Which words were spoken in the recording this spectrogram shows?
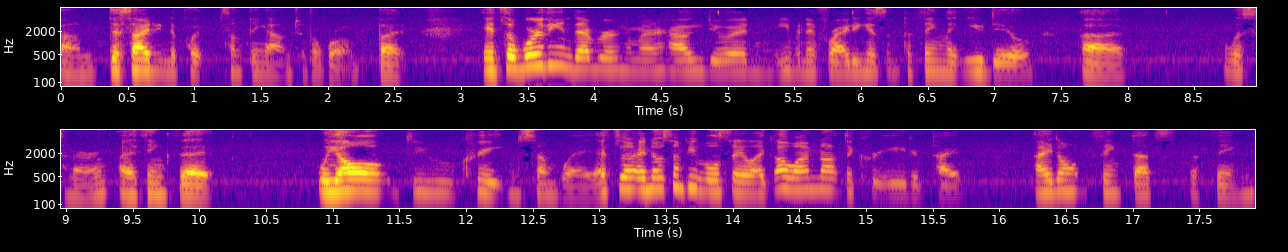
um, deciding to put something out into the world but it's a worthy endeavor no matter how you do it and even if writing isn't the thing that you do uh, listener. I think that we all do create in some way. I know some people say like, "Oh, I'm not the creative type." I don't think that's the thing.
